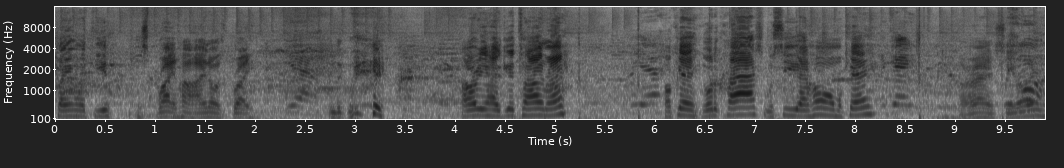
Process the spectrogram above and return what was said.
playing with you. It's bright, huh? I know it's bright. Yeah. In the Already had a good time, right? Yeah. Okay, go to class. We'll see you at home, okay? Okay. All right, see you We later.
